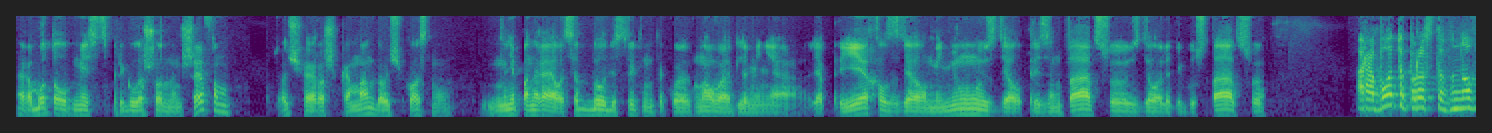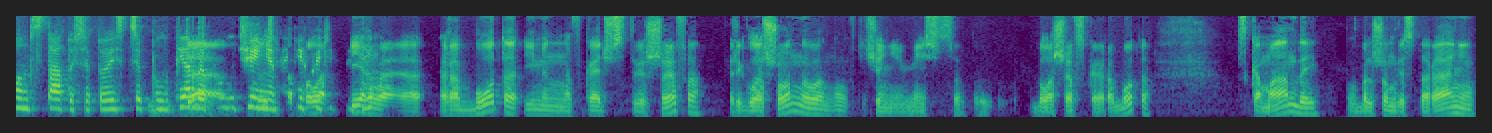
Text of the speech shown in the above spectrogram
работал месяц приглашенным шефом. Очень хорошая команда, очень классные мне понравилось. Это было действительно такое новое для меня. Я приехал, сделал меню, сделал презентацию, сделали дегустацию. А работа просто в новом статусе, то есть первое да, получение то есть таких это была первая работа именно в качестве шефа, приглашенного, ну, в течение месяца. Это была шефская работа с командой в большом ресторане,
